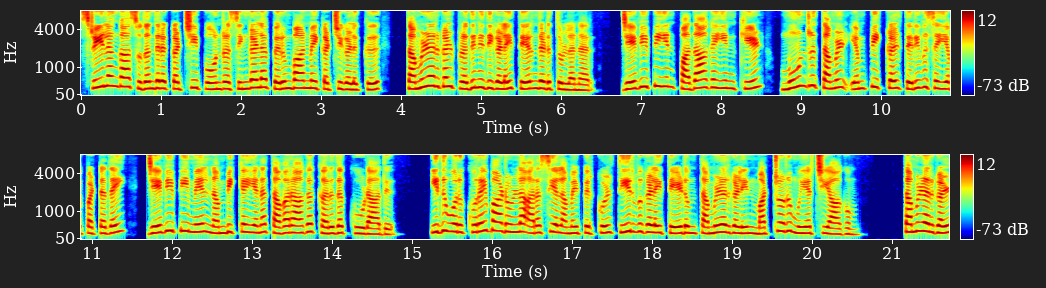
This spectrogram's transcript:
ஸ்ரீலங்கா சுதந்திரக் கட்சி போன்ற சிங்கள பெரும்பான்மை கட்சிகளுக்கு தமிழர்கள் பிரதிநிதிகளை தேர்ந்தெடுத்துள்ளனர். ஜேவிபியின் பதாகையின் கீழ் மூன்று தமிழ் எம்பிக்கள் தெரிவு செய்யப்பட்டதை ஜேவிபி மேல் நம்பிக்கை என தவறாக கருதக்கூடாது. இது ஒரு குறைபாடுள்ள அரசியல் அமைப்பிற்குள் தீர்வுகளை தேடும் தமிழர்களின் மற்றொரு முயற்சியாகும். தமிழர்கள்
